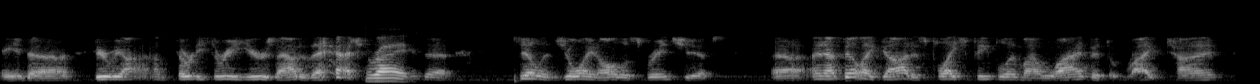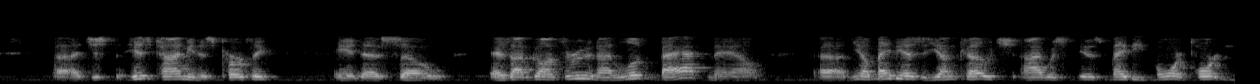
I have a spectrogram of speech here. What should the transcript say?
and uh, here we are. I'm 33 years out of that, right? And, uh, still enjoying all those friendships. Uh, and I felt like God has placed people in my life at the right time uh, just his timing is perfect. And uh, so as I've gone through and I look back now, uh, you know, maybe as a young coach, I was it was maybe more important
